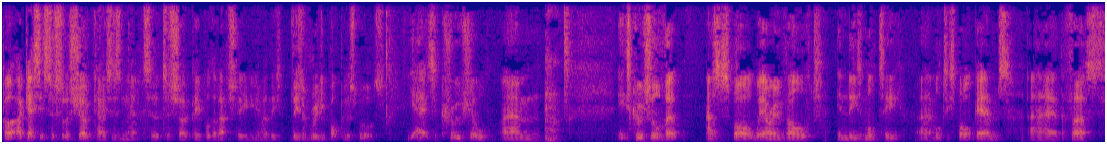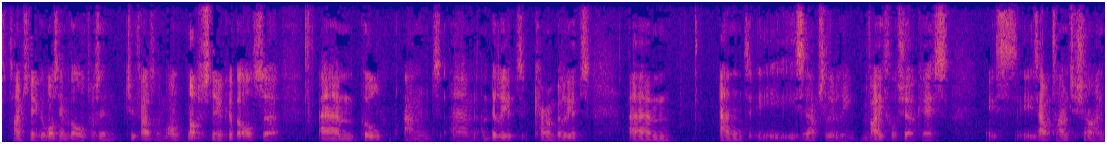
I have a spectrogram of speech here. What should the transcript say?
But I guess it's a sort of showcase, isn't it, to, to show people that actually you know these these are really popular sports. Yeah, it's a crucial. Um, it's crucial that as a sport we are involved in these multi uh, multi sport games. Uh, the first time snooker was involved was in 2001. Not just snooker, but also um, pool and um, and billiards, carom billiards, um, and it's an absolutely vital showcase. It's it's our time to shine,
